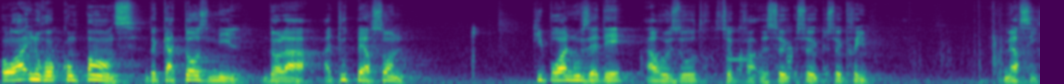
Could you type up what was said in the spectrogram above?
aura une récompense de 14 000 dollars à toute personne qui pourra nous aider à résoudre ce crime. Merci.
